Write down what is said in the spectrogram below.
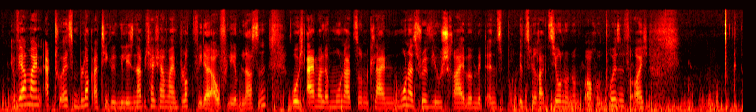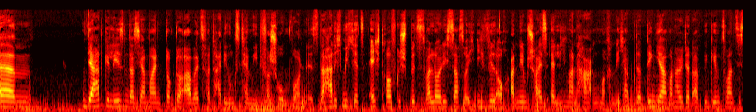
wer meinen aktuellsten Blogartikel gelesen hat, ich habe ja meinen Blog wieder aufleben lassen, wo ich einmal im Monat so einen kleinen Monatsreview schreibe mit Inspiration und auch Impulsen für euch. Ähm, der hat gelesen, dass ja mein Doktorarbeitsverteidigungstermin verschoben worden ist. Da hatte ich mich jetzt echt drauf gespitzt, weil Leute, ich sag's euch, ich will auch an dem Scheiß endlich mal einen Haken machen. Ich habe das Ding ja, wann habe ich das abgegeben? 20.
